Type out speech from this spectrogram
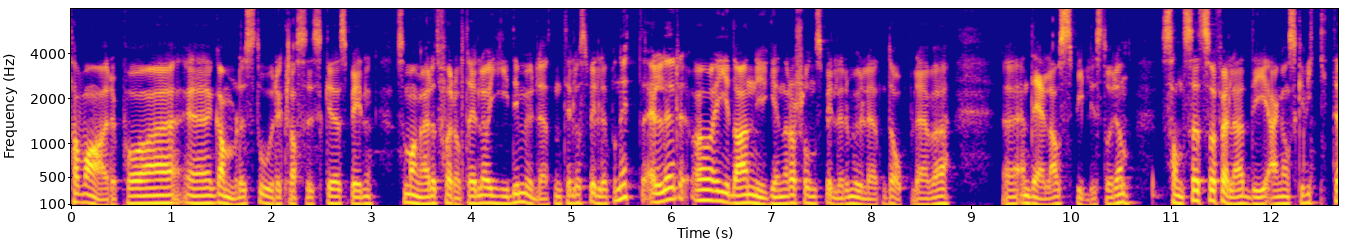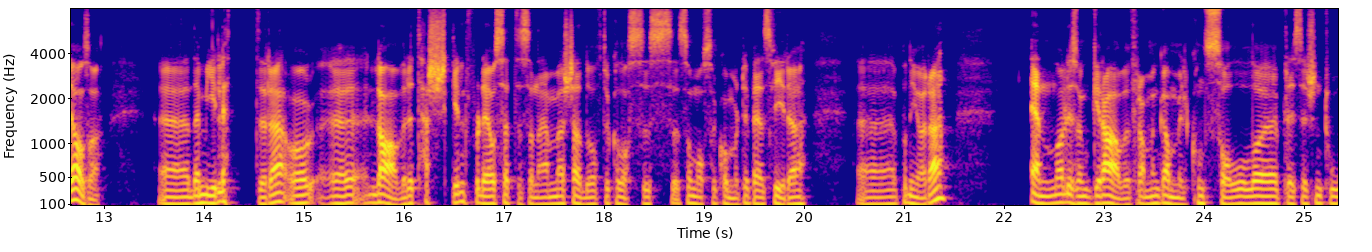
ta vare på eh, gamle, store, klassiske spill som mange har et forhold til, og gi de muligheten til å spille på nytt. Eller å gi da en ny generasjon spillere muligheten til å oppleve en del av spillhistorien. Sånn sett så føler jeg at de er ganske viktige, altså. Eh, det er mye lettere og eh, lavere terskel for det å sette seg ned med Shadow of the Colossus, som også kommer til PS4 eh, på nyåret, enn å liksom grave fram en gammel konsoll, PlayStation 2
